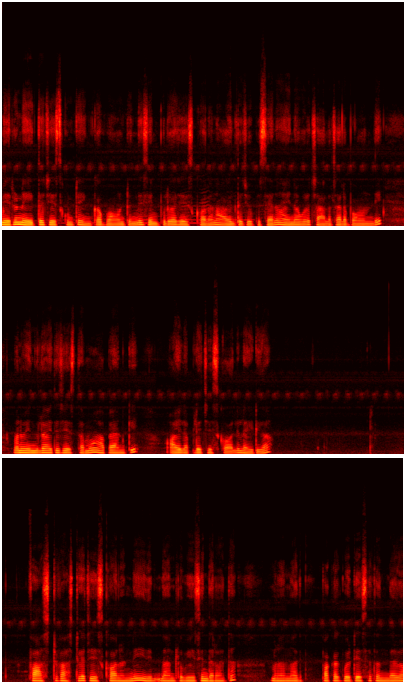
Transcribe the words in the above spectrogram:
మీరు నెయ్యితో చేసుకుంటే ఇంకా బాగుంటుంది. సింపుల్గా చేసుకోవాలని ఆయిల్తో చూపిస్తాను. అయినా కూడా చాలా చాలా బాగుంది. మనం ఎందులో అయితే చేస్తామో ఆ ప్యాన్కి ఆయిల్ అప్లై చేసుకోవాలి లైట్గా. ఫాస్ట్ ఫాస్ట్గా చేసుకోవాలండి. ఇది దాంట్లో వేసిన తర్వాత మనం అది పక్కకు పెట్టేస్తే తొందరగా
